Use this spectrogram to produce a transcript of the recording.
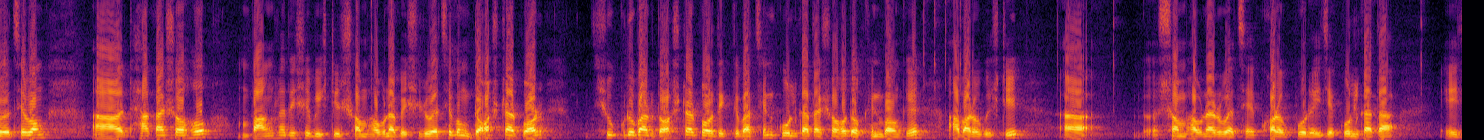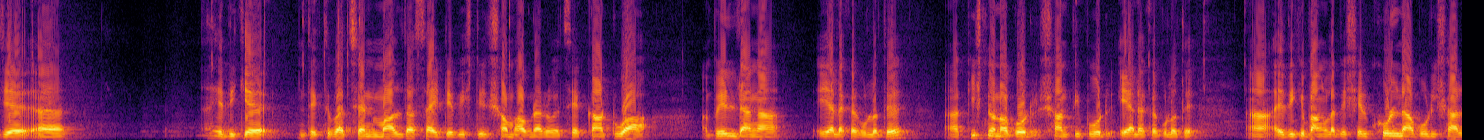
রয়েছে এবং আহ, ঢাকা সহ বাংলাদেশে বৃষ্টির সম্ভাবনা বেশি রয়েছে এবং দশটার পর শুক্রবার দশটার পর দেখতে পাচ্ছেন কলকাতা সহ দক্ষিণবঙ্গে আবারও বৃষ্টির সম্ভাবনা রয়েছে। খড়গপুর, এই যে কলকাতা, এই যে এদিকে দেখতে পাচ্ছেন মালদা সাইডে বৃষ্টির সম্ভাবনা রয়েছে। কাটুয়া, বেলডাঙ্গা এই এলাকাগুলোতে কৃষ্ণনগর, শান্তিপুর এই এলাকাগুলোতে এদিকে বাংলাদেশের খুলনা, বরিশাল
